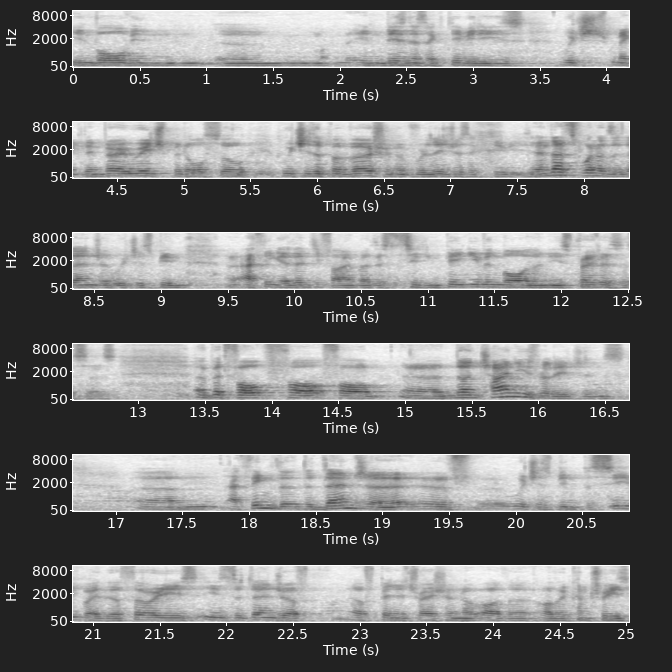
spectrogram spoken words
involved in, um, in business activities which make them very rich, but also which is a perversion of religious activities. And that's one of the dangers which has been, uh, I think, identified by the Xi Jinping even more than his predecessors. Uh, but for, for, for uh, non-Chinese religions, um, I think the, the danger of, which has been perceived by the authorities is the danger of, of penetration of other, other countries.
